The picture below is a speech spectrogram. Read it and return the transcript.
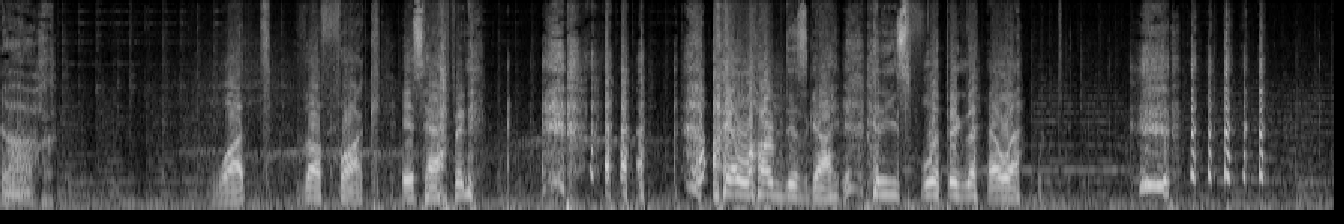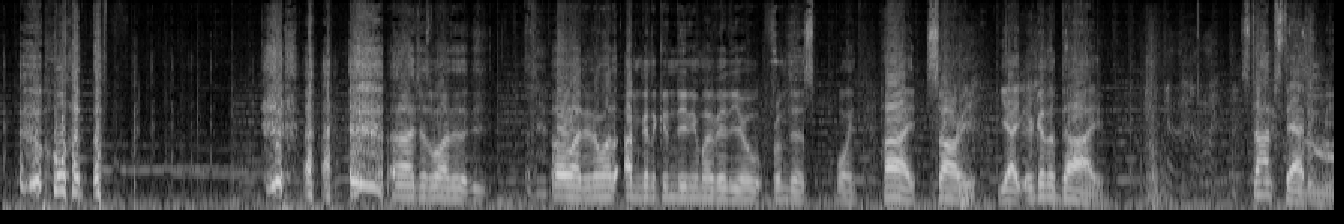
Ugh. What? the fuck is happening? I alarmed this guy and he's flipping the hell out. what the? I just wanted. To, oh, I don't know what. I'm gonna continue my video from this point. Hi, sorry. Yeah, you're gonna die. Stop stabbing me.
